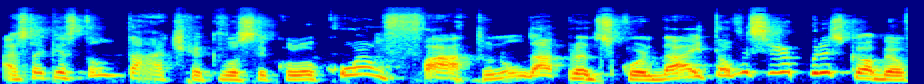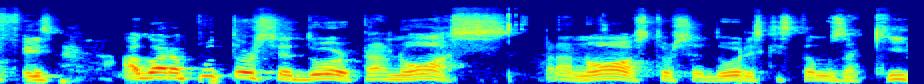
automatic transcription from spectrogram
Essa questão tática que você colocou é um fato, não dá para discordar, e talvez seja por isso que o Abel fez. Agora, para o torcedor, para nós, para nós, torcedores que estamos aqui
